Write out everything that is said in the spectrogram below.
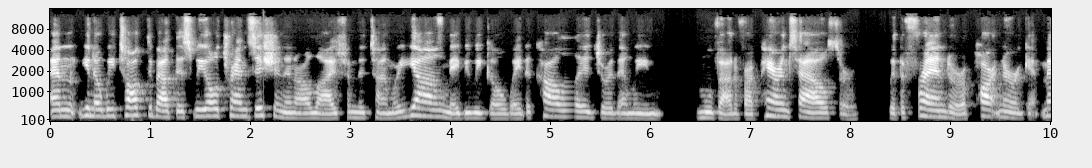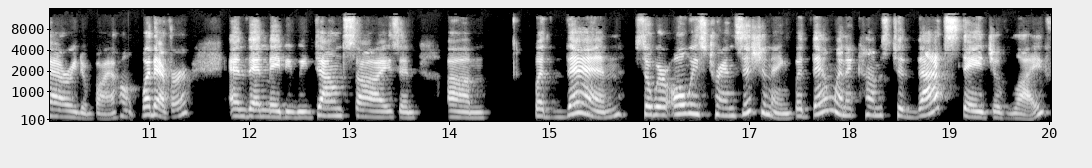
And you know we talked about this. We all transition in our lives from the time we're young. Maybe we go away to college or then we move out of our parents house or with a friend or a partner or get married or buy a home whatever. And then maybe we downsize and um, but then, so we're always transitioning. But then when it comes to that stage of life,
